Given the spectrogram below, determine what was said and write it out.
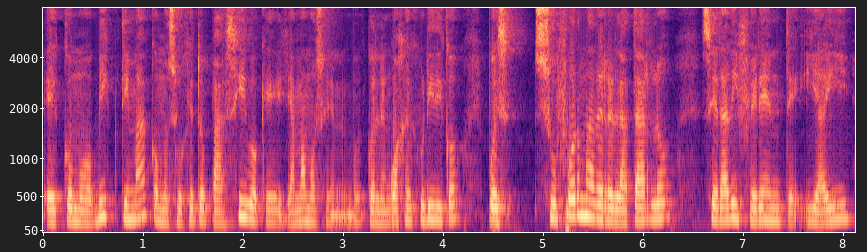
eh, como víctima, como sujeto pasivo que llamamos con lenguaje jurídico, pues su forma de relatarlo será diferente y ahí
